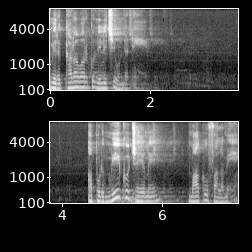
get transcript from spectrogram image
మీరు కడ వరకు నిలిచి ఉండండి. అప్పుడు మీకు జయమే మాకు ఫలమే.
